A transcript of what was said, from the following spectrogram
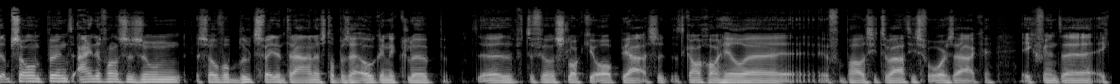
op zo'n punt, einde van het seizoen, zoveel bloed, zweet en tranen stoppen zij ook in de club. Eh, te veel een slokje op. Ja, het kan gewoon heel eh, bepaalde situaties veroorzaken. Ik vind, eh, ik,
